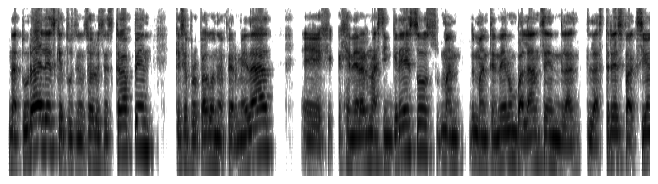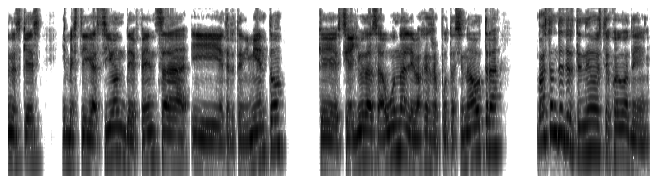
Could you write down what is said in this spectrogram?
naturales, que tus dinosaurios escapen, que se propaga una enfermedad, eh, ge- generar más ingresos, man- mantener un balance en las, tres facciones que es investigación, defensa y entretenimiento, que si ayudas a una le bajas reputación a otra. Bastante entretenido este juego de...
